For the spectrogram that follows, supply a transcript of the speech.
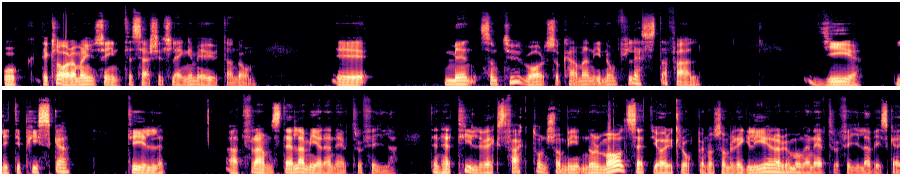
Och det klarar man ju sig inte särskilt länge med utan dem. Eh, men som tur var så kan man i de flesta fall ge lite piska till att framställa mera neutrofila. Den här tillväxtfaktorn som vi normalt sett gör i kroppen och som reglerar hur många neutrofila vi ska,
